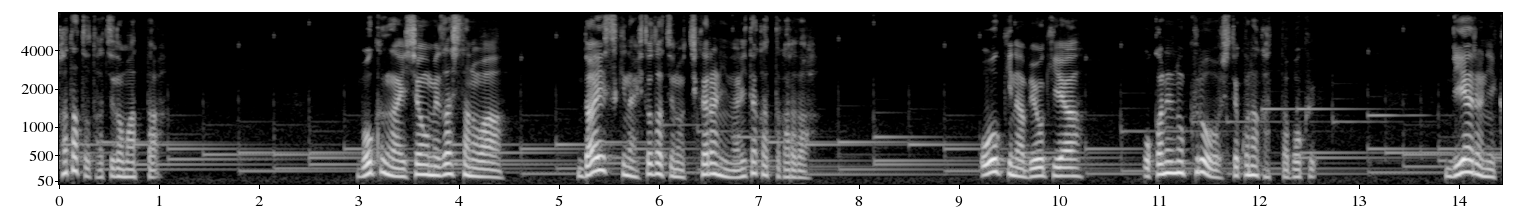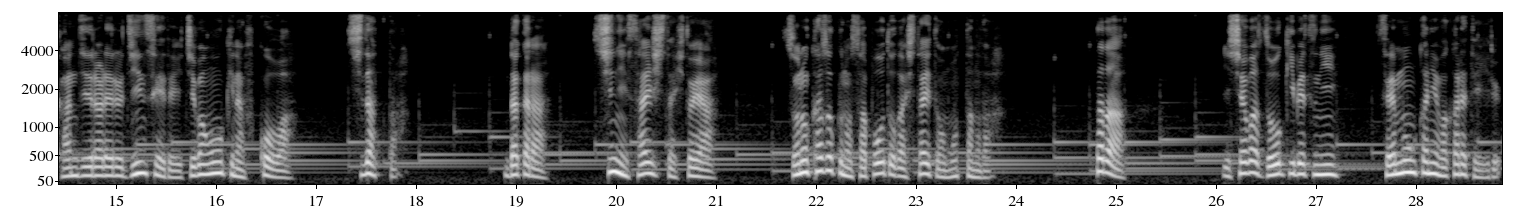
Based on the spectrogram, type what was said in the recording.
はたと立ち止まった。僕が医者を目指したのは、大好きな人たちの力になりたかったからだ。大きな病気やお金の苦労をしてこなかった僕。リアルに感じられる人生で一番大きな不幸は死だった。だから死に際した人やその家族のサポートがしたいと思ったのだ。ただ、医者は臓器別に専門家に分かれている。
